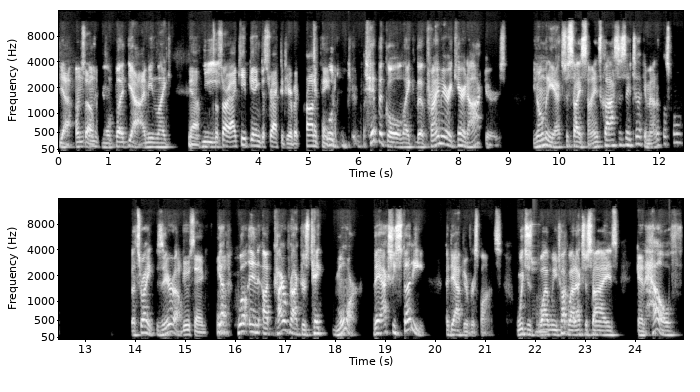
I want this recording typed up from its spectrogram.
Yeah. Un- So- unreal. But yeah, I mean, like, Yeah. the, So sorry, I keep getting distracted here, but chronic pain. well, typical, like the primary care doctors, you know how many exercise science classes they took in medical school? That's right, zero. Goose egg. Yeah. Well, and uh, chiropractors take more. They actually study adaptive response, which is why when you talk about exercise and health,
